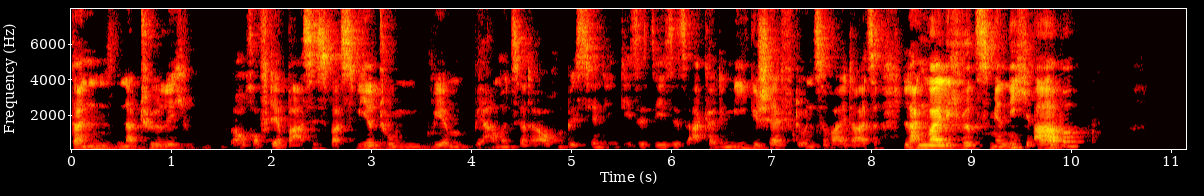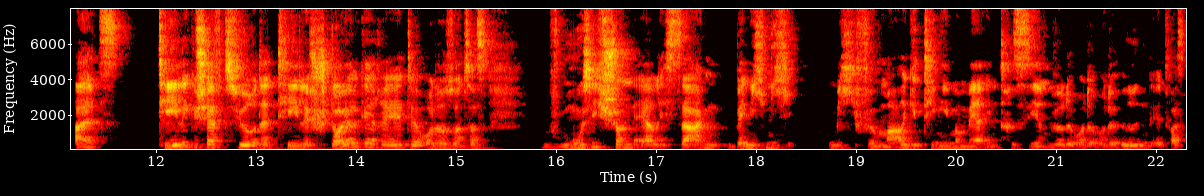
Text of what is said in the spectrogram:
Dann natürlich auch auf der Basis, was wir tun. Wir, wir haben uns ja da auch ein bisschen in diese, dieses Akademiegeschäft und so weiter. Also langweilig wird es mir nicht, aber als Telegeschäftsführer der Telesteuergeräte oder sonst was, muss ich schon ehrlich sagen, wenn ich nicht mich für Marketing immer mehr interessieren würde oder, oder irgendetwas,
